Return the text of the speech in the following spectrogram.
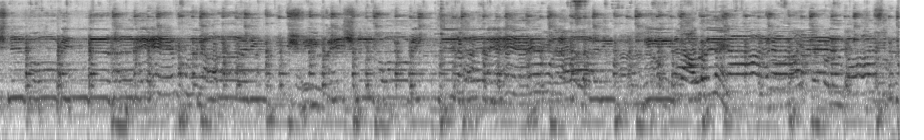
कृष्ण गोविंद हरे मुरारी श्री कृष्ण गोविंद हरे मुरारी लीला वासुदेवा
